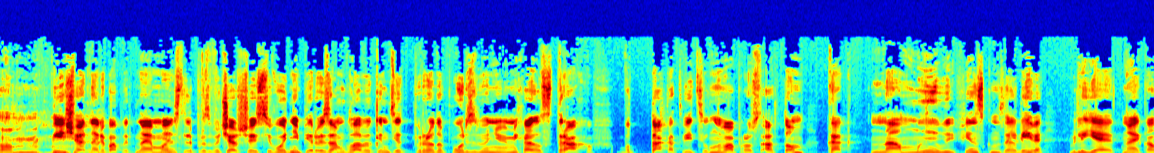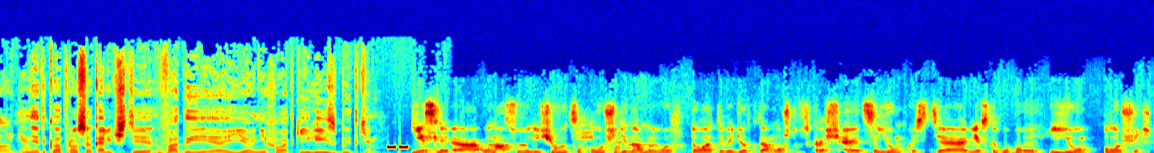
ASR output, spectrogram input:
Um, Еще одна любопытная мысль, прозвучавшая сегодня. Первый зам главы Комитета природопользования Михаил Страхов вот так ответил на вопрос о том, как намывы в Финском заливе влияют на экологию. Это к вопросу о количестве воды, о ее нехватке или избытке. Если а, у нас увеличиваются площади намывов, то это ведет к тому, что сокращается емкость а, Невской губы, ее площадь,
